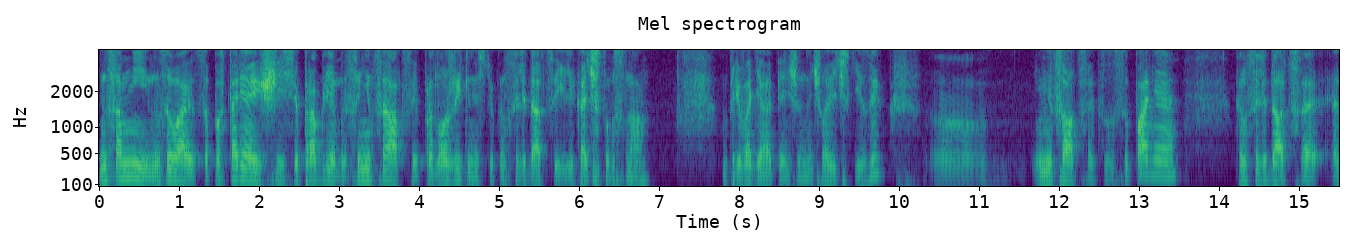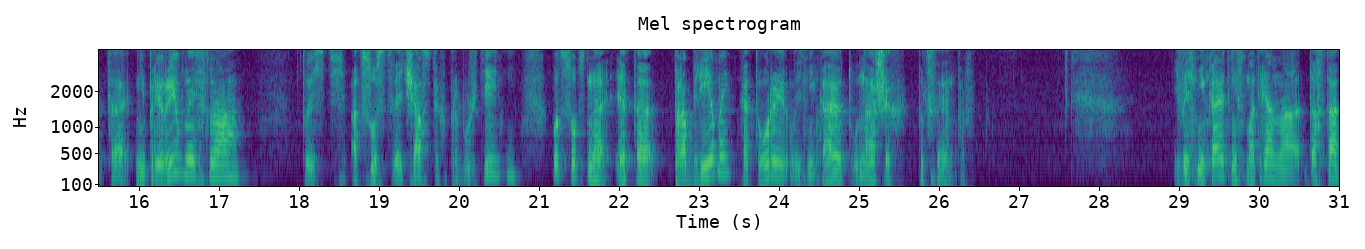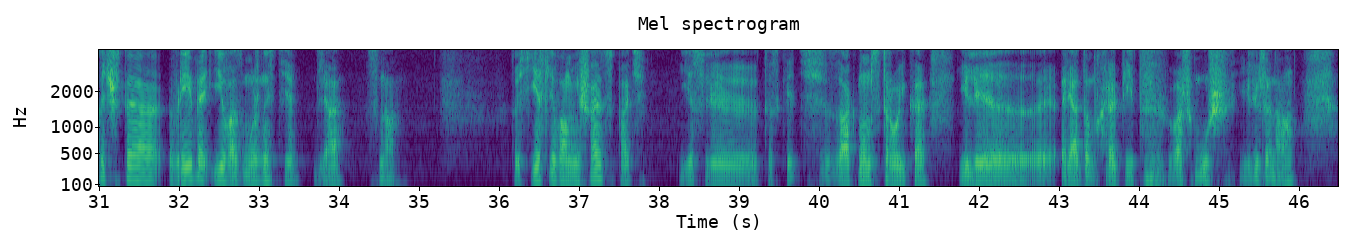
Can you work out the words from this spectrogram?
Инсомнией называются повторяющиеся проблемы с инициацией, продолжительностью, консолидацией или качеством сна. Переводя, опять же, на человеческий язык, э, инициация – это засыпание, консолидация – это непрерывность сна, то есть отсутствие частых пробуждений. Вот, собственно, это проблемы, которые возникают у наших пациентов. И возникают, несмотря на достаточное время и возможности для сна. То есть, если вам мешают спать, если, так сказать, за окном стройка или рядом храпит ваш муж или жена,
